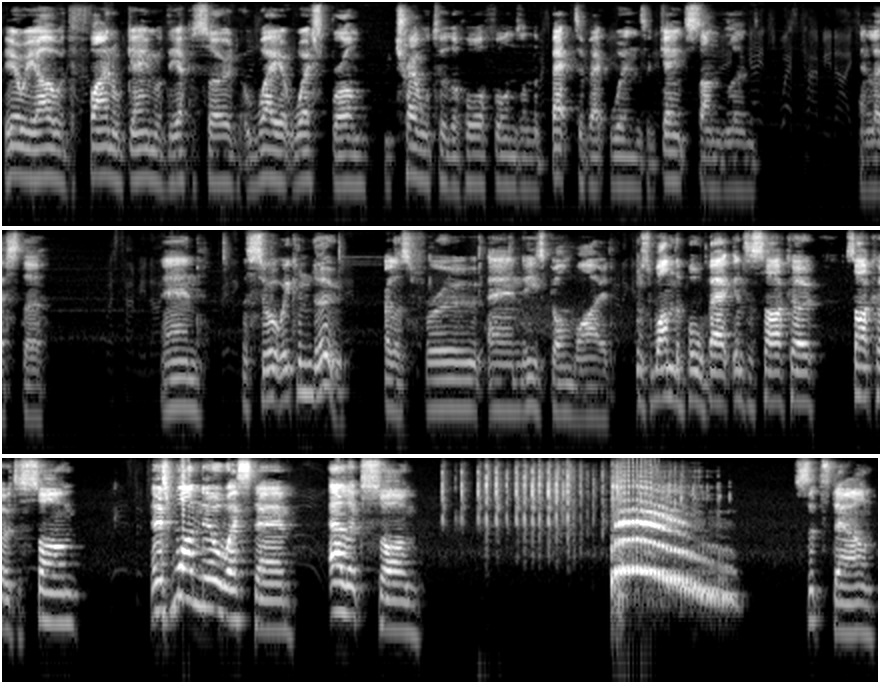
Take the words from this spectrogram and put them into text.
Here we are with the final game of the episode, away at West Brom. We travel to the Hawthorns on the back-to-back -back wins against Sunderland and Leicester. And let's see what we can do. Reller's through and he's gone wide. He's won the ball back into Sakho. Sakho to Song. And it's 1-0 West Ham. Alex Song. Sits down.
